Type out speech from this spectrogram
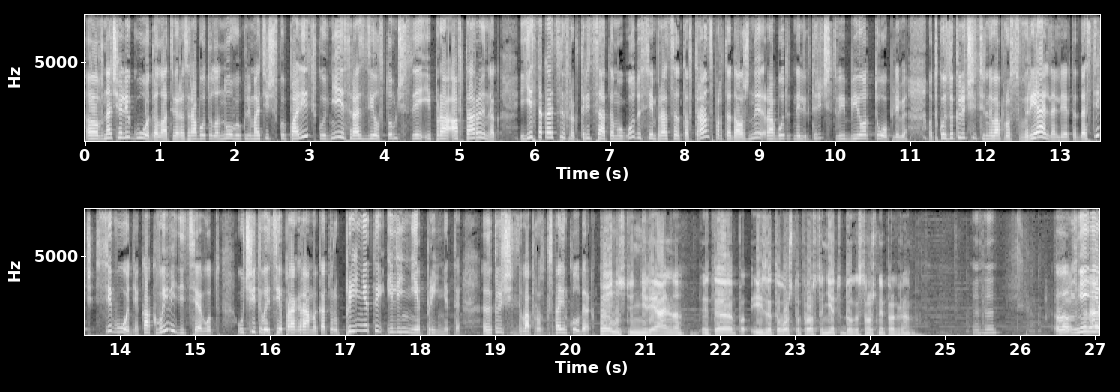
Э, в начале года Латвия разработала новую климатическую политику, и в ней есть раздел, в том числе и про авторынок. И есть такая цифра, к 30 году 7% транспорта должны работать на электричестве и биотопливе. Вот такой заключительный вопрос. Реально ли это достичь сегодня? Как вы видите, вот учитывая те программы, которые приняты или не приняты? Заключительный вопрос, господин Кулберг. Полностью нереально. Это из-за того, что просто нет долгосрочной программы. Угу. Мнение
